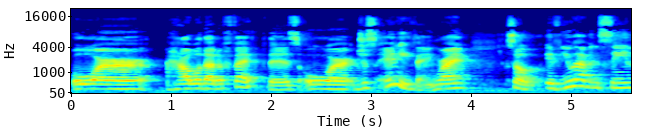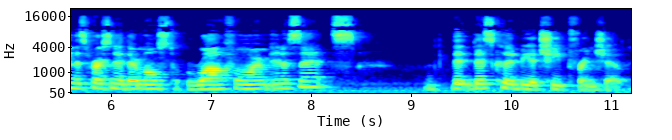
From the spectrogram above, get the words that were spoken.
Or how will that affect this? Or just anything, right? So if you haven't seen this person at their most raw form, in a sense, th- this could be a cheap friendship.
